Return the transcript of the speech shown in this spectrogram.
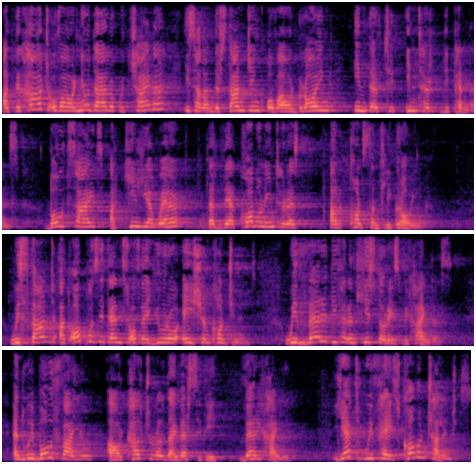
At the heart of our new dialogue with China is an understanding of our growing inter interdependence. Both sides are keenly aware that their common interests are constantly growing. We stand at opposite ends of the Euro Asian continent with very different histories behind us, and we both value our cultural diversity very highly. Yet we face common challenges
